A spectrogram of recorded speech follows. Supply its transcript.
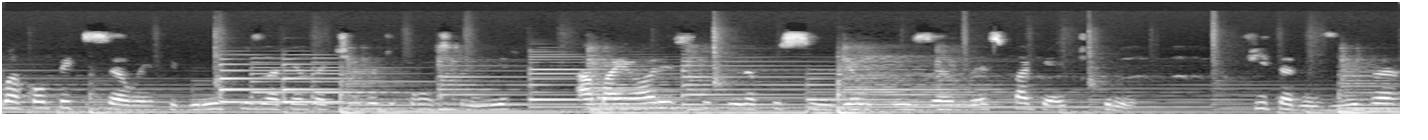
uma competição entre grupos na tentativa de construir a maior estrutura possível usando espaguete cru, fita adesiva,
